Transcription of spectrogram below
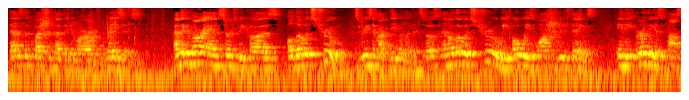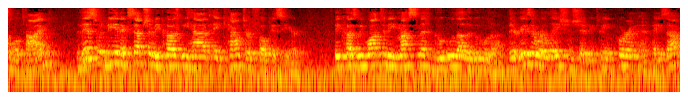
That is the question that the Gemara raises. And the Gemara answers because although it's true, and although it's true we always want to do things in the earliest possible time, this would be an exception because we have a counter focus here. Because we want to be masmech gu'ula le'gu'ula. There is a relationship between Purim and Pesach.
